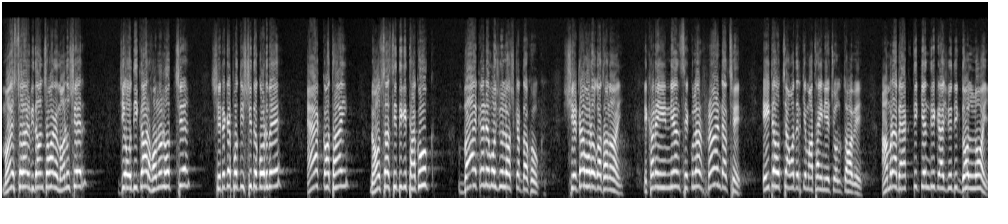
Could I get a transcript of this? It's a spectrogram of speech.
মহেশতলার বিধানসভার মানুষের যে অধিকার হনন হচ্ছে, সেটাকে প্রতিষ্ঠিত করবে। এক কথায় নওসাদ সিদ্দিকি থাকুক বা এখানে মজনুল লস্কর থাকুক, সেটা বড় কথা নয়। এখানে ইন্ডিয়ান সেকুলার ফ্রন্ট আছে। এইটা হচ্ছে আমাদেরকে মাথায় নিয়ে চলতে হবে। আমরা ব্যক্তি কেন্দ্রিক রাজনৈতিক দল নয়।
